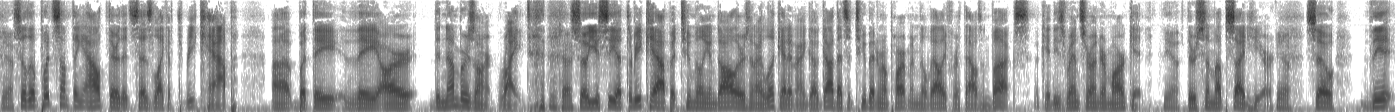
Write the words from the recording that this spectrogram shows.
Yeah. So they'll put something out there that says like a three cap, uh, but they they are the numbers aren't right. Okay. so you see a three cap at two million dollars, and I look at it and I go, God, that's a two bedroom apartment in Mill Valley for a thousand bucks. Okay, these rents are under market. Yeah. there's some upside here. Yeah. So the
